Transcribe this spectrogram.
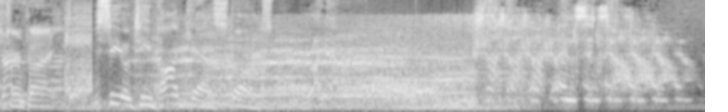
Turnpike. COT Podcast starts right now. Shut up and sit down.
